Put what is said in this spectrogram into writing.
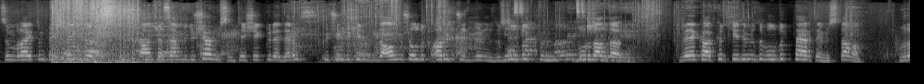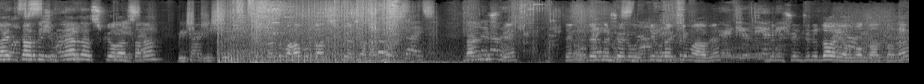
Bizim Wright'ın peşine gidiyorum. Kanka sen bir düşer misin? Teşekkür ederim. Üçüncü kilimizi de almış olduk. R301'imizi Just bulduk. Buradan da leader. VK47'mizi bulduk tertemiz tamam. Wright kardeşim nereden sıkıyorlar sana? Gördüm aha buradan sıkıyor sana. Sen düş bir. Senin üzerine şöyle ultiyi bırakayım abi. Bizim üçüncünüzü arayalım ondan sonra.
